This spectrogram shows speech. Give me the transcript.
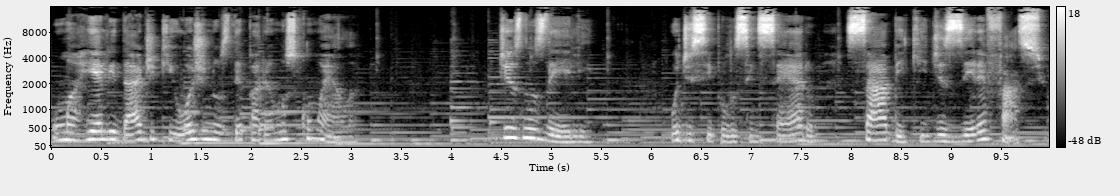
uma realidade que hoje nos deparamos com ela. Diz-nos ele: o discípulo sincero sabe que dizer é fácil,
